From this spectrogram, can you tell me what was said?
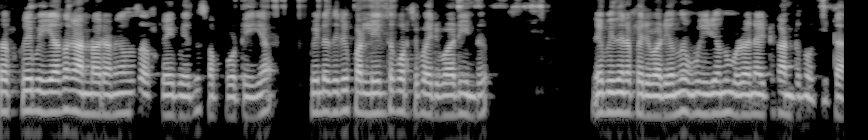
സബ്സ്ക്രൈബ് ചെയ്യാതെ കാണുന്നവരാണെങ്കിൽ ഒന്ന് സബ്സ്ക്രൈബ് ചെയ്ത് സപ്പോർട്ട് ചെയ്യുക. പിന്നെ ഇതിൽ പള്ളിയിലത്തെ കുറച്ച് പരിപാടിയുണ്ട്. നബിദിന പരിപാടി. ഒന്ന് വീഡിയോ ഒന്ന് മുഴുവനായിട്ട് കണ്ടു നോക്കിട്ടാ.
